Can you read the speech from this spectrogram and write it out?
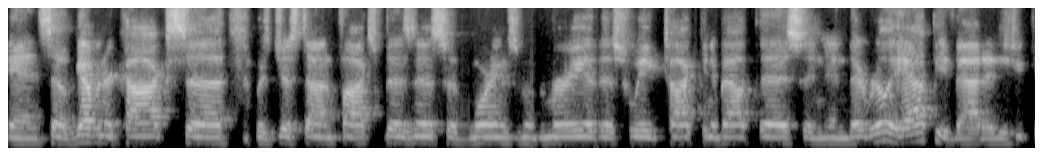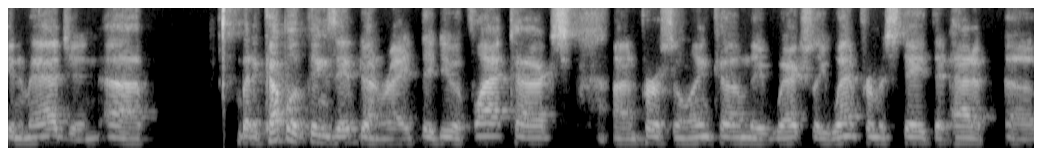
And so Governor Cox uh, was just on Fox Business with Mornings with Maria this week talking about this, and, and they're really happy about it, as you can imagine. Uh, but a couple of things they've done right. They do a flat tax on personal income. They actually went from a state that had a, a,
